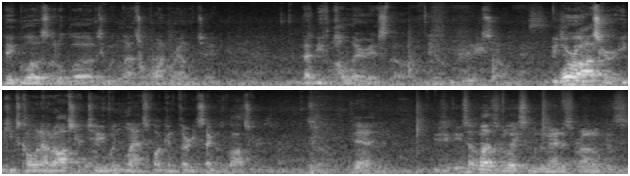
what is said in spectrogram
Big gloves, little gloves. He wouldn't last one round with Jake. That'd be hilarious, though. You know, so or Oscar. He keeps calling out Oscar too. He wouldn't last fucking thirty seconds with Oscar. So Yeah. Can you talk about his relationship with Amanda Serrano? Because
